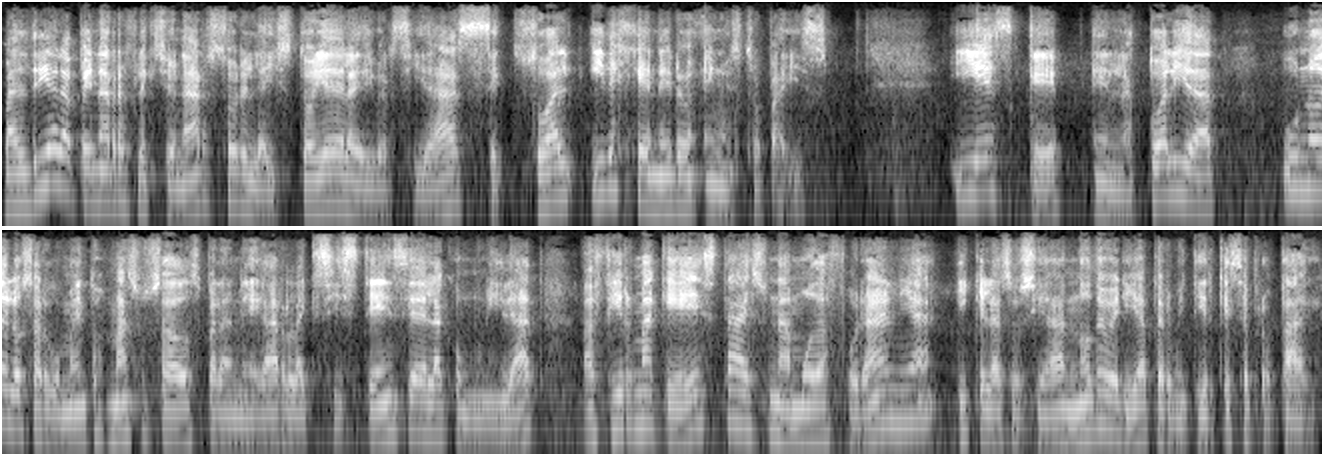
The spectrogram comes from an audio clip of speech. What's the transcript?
valdría la pena reflexionar sobre la historia de la diversidad sexual y de género en nuestro país. Y es que, en la actualidad, uno de los argumentos más usados para negar la existencia de la comunidad afirma que esta es una moda foránea y que la sociedad no debería permitir que se propague.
